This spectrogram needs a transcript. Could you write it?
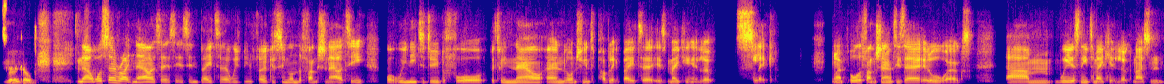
It's really cool. Now, what's there right now is it's, in beta. We've been focusing on the functionality. What we need to do before between now and launching into public beta is making it look slick. Right? All the functionalities there, it all works. Um, we just need to make it look nice and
